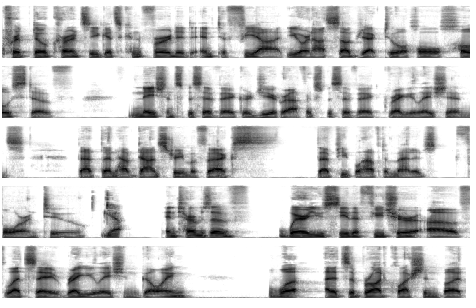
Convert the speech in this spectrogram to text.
cryptocurrency gets converted into fiat, you are not subject to a whole host of nation specific or geographic specific regulations that then have downstream effects that people have to manage for and to. Yeah. In terms of where you see the future of, let's say, regulation going, what it's a broad question, but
